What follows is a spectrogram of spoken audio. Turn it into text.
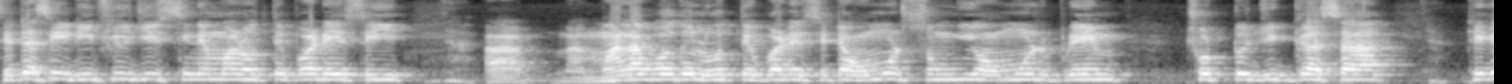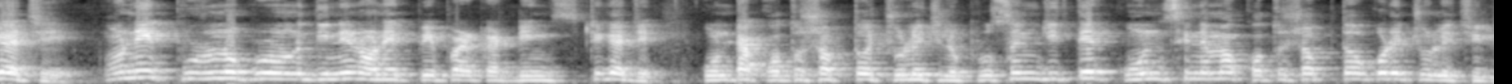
সেটা সেই রিফিউজি সিনেমার হতে পারে, সেই মালাবদল হতে পারে, সেটা অমর সঙ্গী, অমর প্রেম, ছোট্ট জিজ্ঞাসা, ঠিক আছে? অনেক পুরনো পুরনো দিনের অনেক পেপার কাটিংস ঠিক আছে? কোনটা কত সপ্তাহ চলেছিল? প্রসেনজিতের কোন সিনেমা কত সপ্তাহ করে চলেছিল?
